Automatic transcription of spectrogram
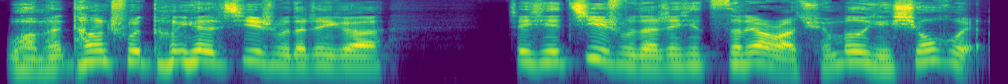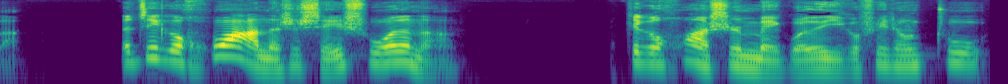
我们当初登月技术的这个这些技术的这些资料啊，全部都已经销毁了。那这个话呢，是谁说的呢？这个话是美国的一个非常著。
